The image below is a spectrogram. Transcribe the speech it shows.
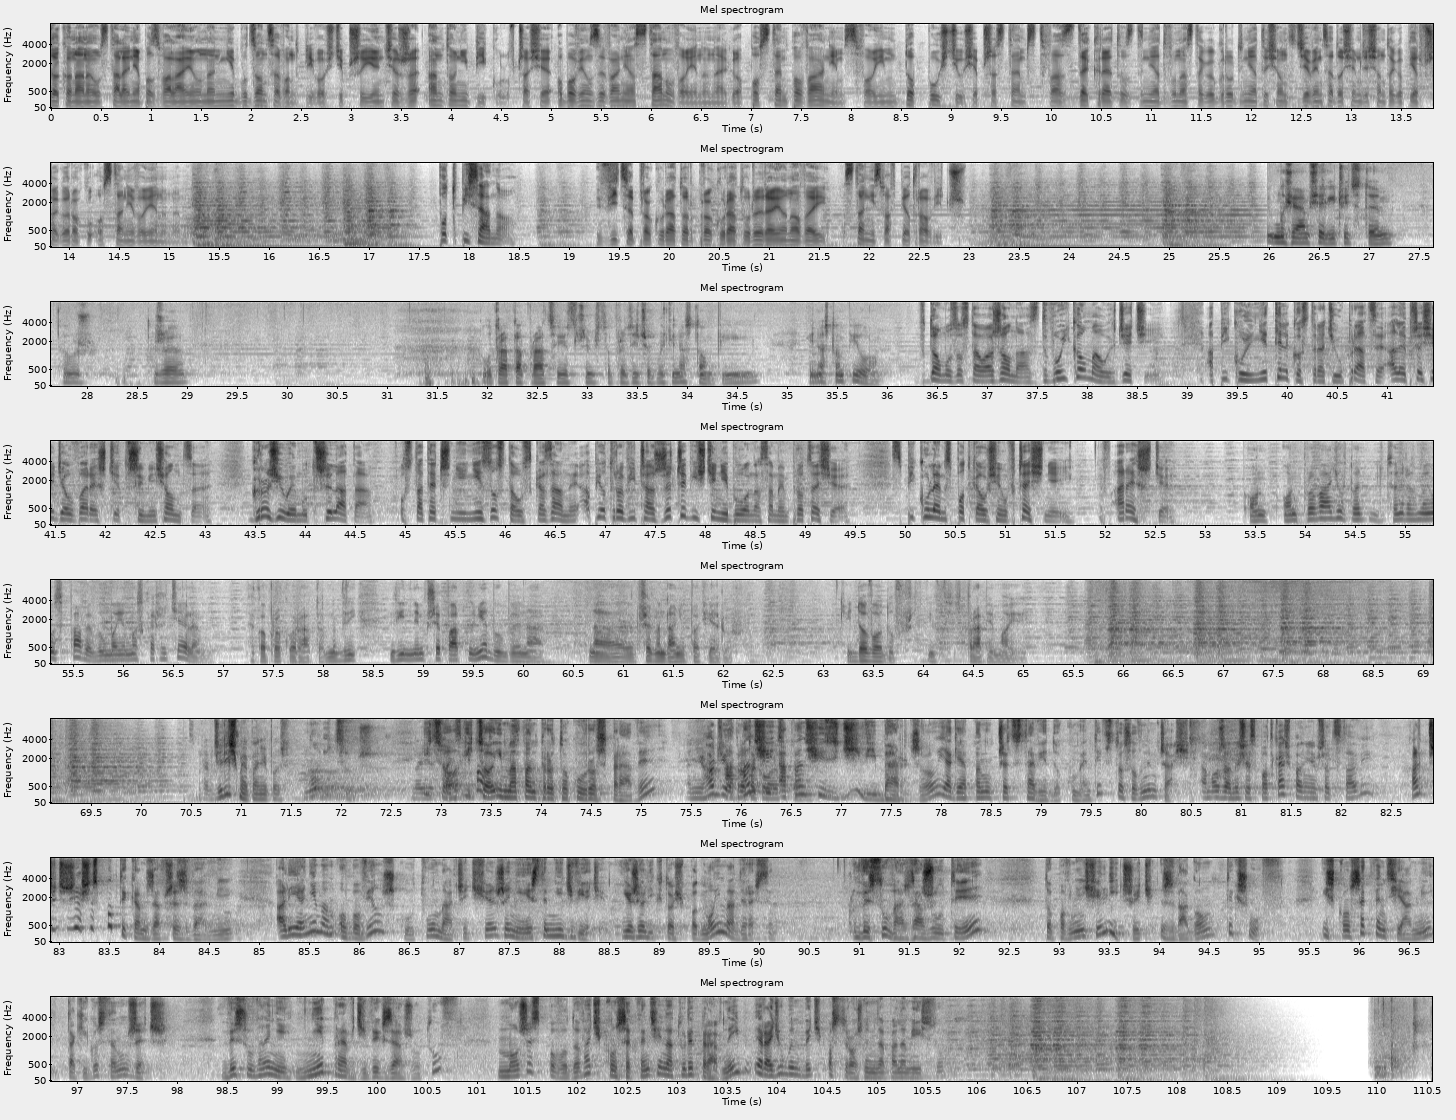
Dokonane ustalenia pozwalają na niebudzące wątpliwości przyjęcie, że Antoni Pikul w czasie obowiązywania stanu wojennego postępowaniem swoim dopuścił się przestępstwa z dekretu z dnia 12 grudnia 1981 roku o stanie wojennym. Podpisano. Wiceprokurator prokuratury rejonowej Stanisław Piotrowicz. Musiałem się liczyć z tym, to już, że utrata pracy jest czymś, co prędzej czy później nastąpi i, nastąpiło. W domu została żona z dwójką małych dzieci. A Pikul nie tylko stracił pracę, ale przesiedział w areszcie trzy miesiące. Groziły mu trzy lata. Ostatecznie nie został skazany, a Piotrowicza rzeczywiście nie było na samym procesie. Z Pikulem spotkał się wcześniej, w areszcie. On, on prowadził to- ten raz moją sprawę, był moim oskarżycielem jako prokurator. No w, w innym przypadku nie byłby na, na przeglądaniu papierów i dowodów w sprawie mojej. Sprawdziliśmy, panie pośle. No i cóż? No I co? I co? I ma pan protokół rozprawy? A nie chodzi o A pan, protokół się, a rozprawy. pan się zdziwi bardzo, jak ja panu przedstawię dokumenty w stosownym czasie. A możemy się spotkać? Pan je przedstawi? Ale przecież ja się spotykam zawsze z wami, ale ja nie mam obowiązku tłumaczyć się, że nie jestem niedźwiedziem. Jeżeli ktoś pod moim adresem wysuwa zarzuty, to powinien się liczyć z wagą tych słów i z konsekwencjami takiego stanu rzeczy. Wysuwanie nieprawdziwych zarzutów może spowodować konsekwencje natury prawnej radziłbym być ostrożnym na pana miejscu.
